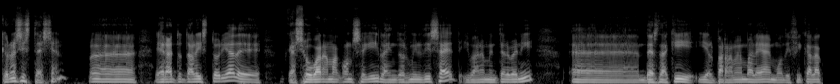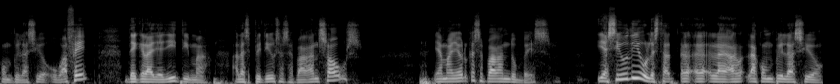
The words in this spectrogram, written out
que no existeixen. Eh, era tota la història de que això ho vàrem aconseguir l'any 2017 i vàrem intervenir eh, des d'aquí i el Parlament Balear modificar la compilació ho va fer, de que la llegítima a les PTUs se paguen sous i a Mallorca se paguen dobbers. I així ho diu l'estat- eh, la, la compilació.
